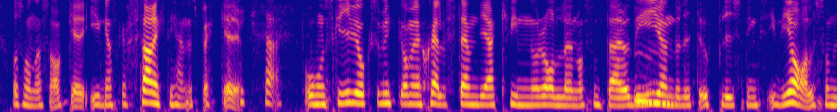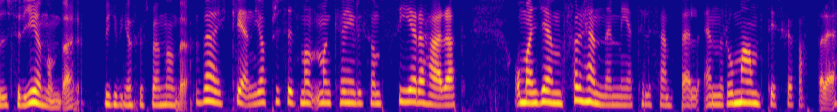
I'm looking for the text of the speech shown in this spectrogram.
och sådana saker är ju ganska starkt i hennes böcker. Exakt. Och hon skriver också mycket om den självständiga kvinnorollen och sånt där och det är ju Mm. ändå lite upplysningsideal som lyser igenom där, vilket är ganska spännande. Verkligen, ja precis. Man, man kan ju liksom se det här att om man jämför henne med till exempel en romantisk författare.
